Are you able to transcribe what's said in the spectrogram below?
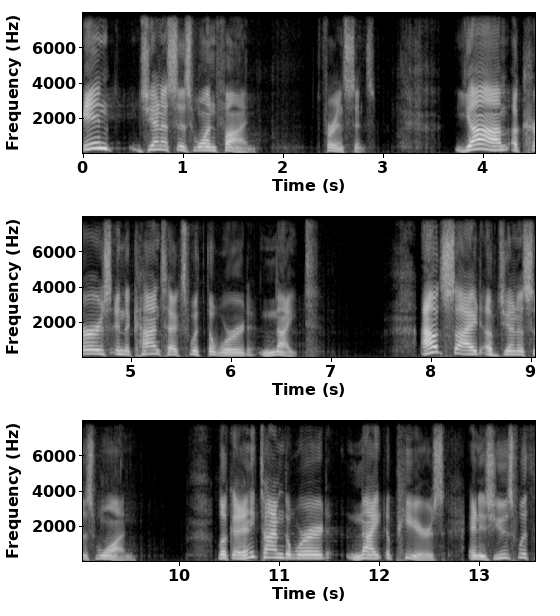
in Genesis 1 5, for instance, Yom occurs in the context with the word night. Outside of Genesis 1, look at any time the word night appears and is used with,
